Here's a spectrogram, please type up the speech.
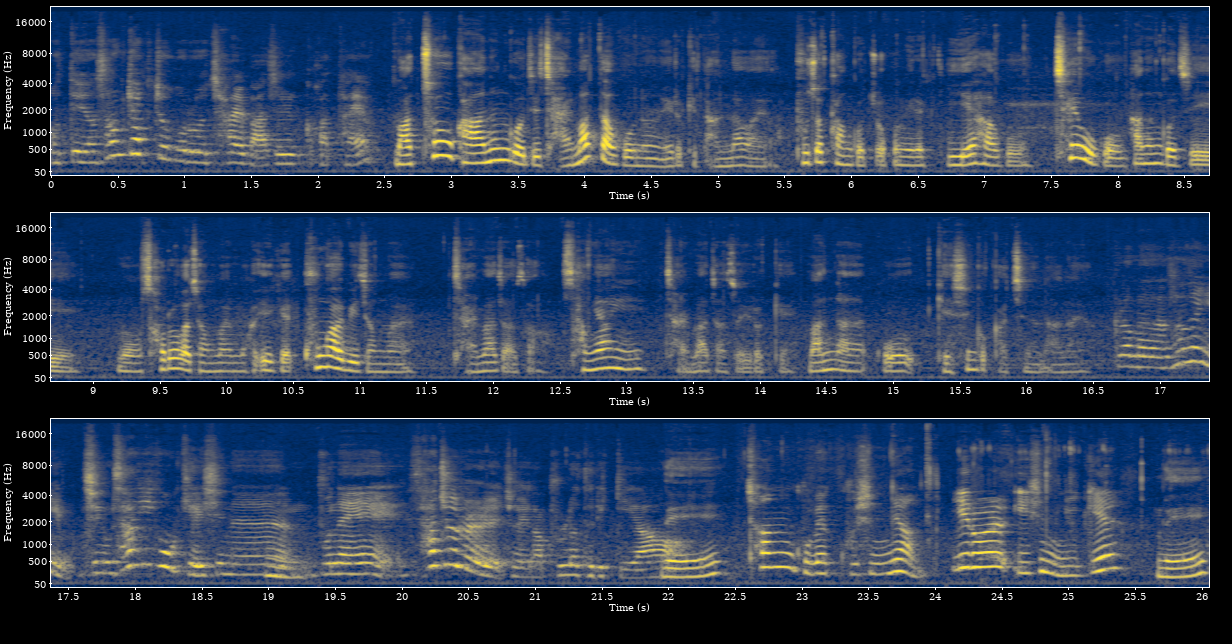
어때요? 성격적으로 잘 맞을 것 같아요? 맞춰가는 거지 잘 맞다고는 이렇게 안 나와요. 부족한 거 조금 이렇게 이해하고 채우고 하는 거지. 뭐 서로가 정말 뭐 이게 궁합이 정말 잘 맞아서 성향이 잘 맞아서 이렇게 만나고 계신 것 같지는 않아요. 그러면 선생님 지금 사귀고 계시는 음. 분의 사주를 저희가 불러드릴게요. 네, 1990년 1월 26일 네,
